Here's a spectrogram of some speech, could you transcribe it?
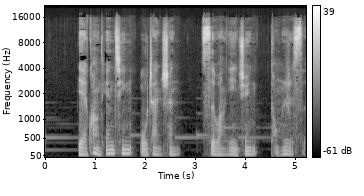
“野旷天清无战声，四望义军同日死”。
